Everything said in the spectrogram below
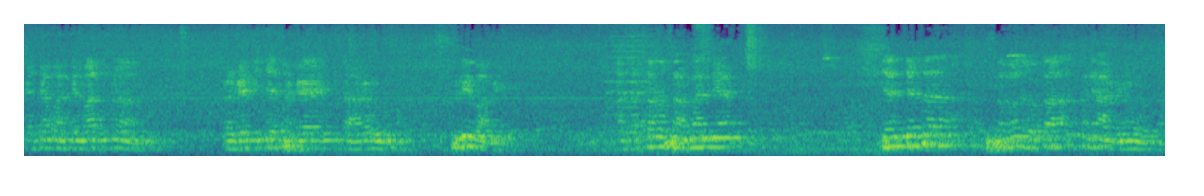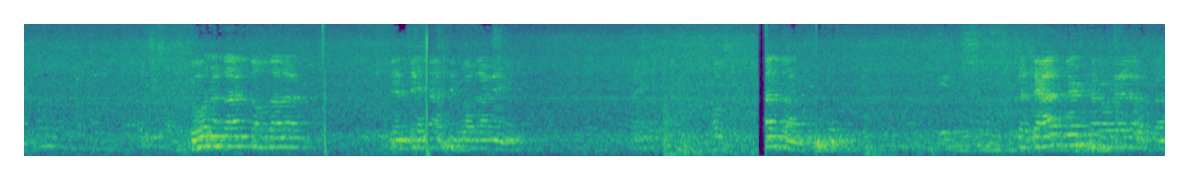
त्याच्या माध्यमातून प्रगतीचे सगळे दार खुली व्हावे. आता सर्वसामान्य जनतेचा समज होता आणि आग्रह होता. दोन हजार चौदाला जनतेच्या आशीर्वादाने तर त्याच वेळ ठरवलेलं होतं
